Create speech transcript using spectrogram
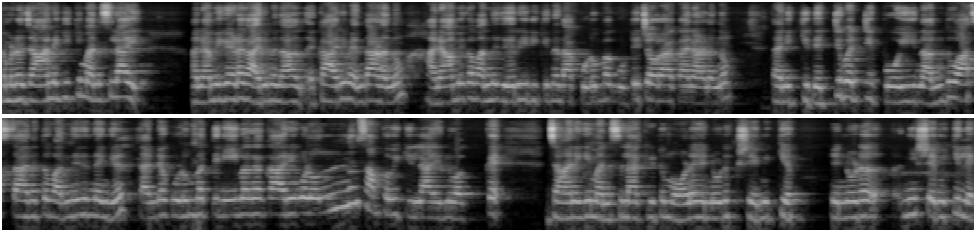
നമ്മുടെ ജാനകിക്ക് മനസ്സിലായി. അനാമികയുടെ കാര്യം എന്താ കാര്യം എന്താണെന്നും അനാമിക വന്ന് കയറിയിരിക്കുന്നത് ആ കുടുംബം കുട്ടിച്ചോറാക്കാനാണെന്നും തനിക്ക് തെറ്റുപറ്റിപ്പോയി നന്ദു ആ സ്ഥാനത്ത് വന്നിരുന്നെങ്കിൽ തന്റെ കുടുംബത്തിന് ഈ വക കാര്യങ്ങളൊന്നും സംഭവിക്കില്ല എന്നും ഒക്കെ ജാനകി മനസ്സിലാക്കിയിട്ട് മോളെ എന്നോട് ക്ഷമിക്കും എന്നോട് നീ ക്ഷമിക്കില്ലേ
